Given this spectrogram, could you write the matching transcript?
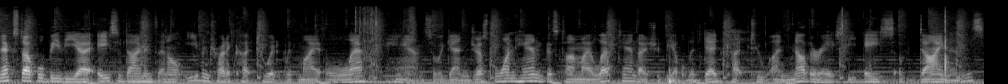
Next up will be the uh, Ace of Diamonds, and I'll even try to cut to it with my left hand. So again, just one hand. This time my left hand, I should be able to dead cut to another ace, the Ace of Diamonds.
